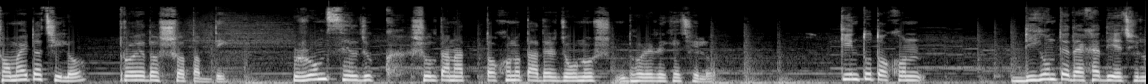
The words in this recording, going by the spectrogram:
সময়টা ছিল ত্রয়োদশ শতাব্দী। রোম সেলজুক সুলতানাত তখনও তাদের যৌনস ধরে রেখেছিল। কিন্তু তখন দিগন্তে দেখা দিয়েছিল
